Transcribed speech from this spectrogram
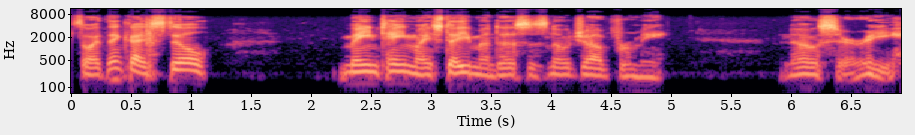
So I think I still maintain my statement this is no job for me. No, sirree.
